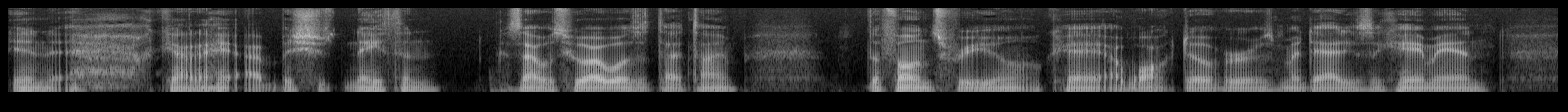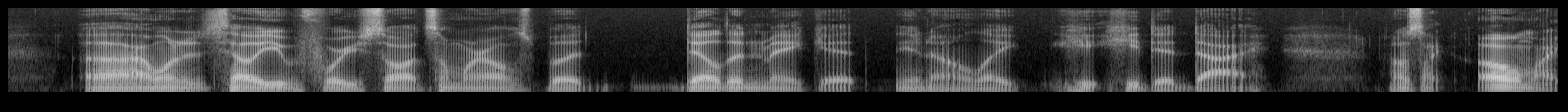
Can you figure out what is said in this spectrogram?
"In God, I, but she's Nathan, because that was who I was at that time. The phone's for you. Okay. I walked over. It was my dad. He's like, Hey, man, uh, I wanted to tell you before you saw it somewhere else, but Dale didn't make it. You know, like he, he did die. I was like, oh my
